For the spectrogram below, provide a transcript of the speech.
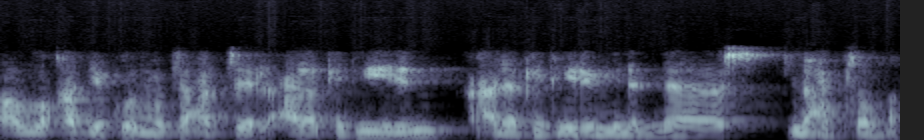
أو قد يكون متعذر على كثير على كثير من الناس. نعم تفضل.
